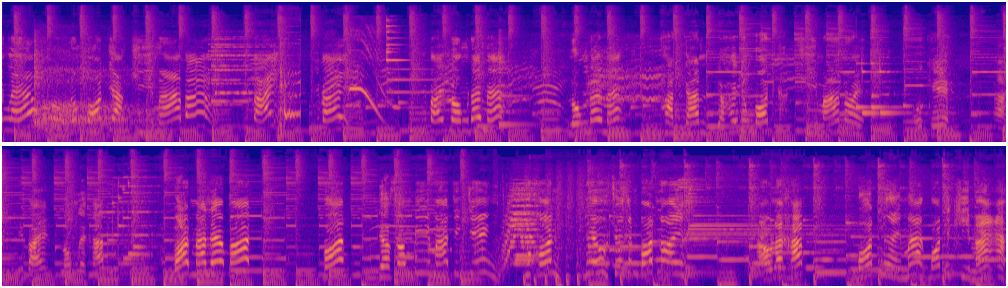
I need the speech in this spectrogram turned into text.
งแล้ว น้องบอสอยากขี่ม้าบ้าง พี่ไบร์ทพี่ไบร์ทพี่ไบร์ทลงได้ไหม ลงได้ไหมผัดกันเดี๋ยวให้น้องบอสขี่ม้าหน่อย โอเค อะพี่ไบร์ทลงเลยครับ บอสมาแล้วบอส บอส เดี๋ยวซอมบี้มาจริง ๆ ทุกคนเร็วช่วยกันบอสหน่อย เอาละครับ บอสเหนื่อยมากบอสจะขี่ม้าอะ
